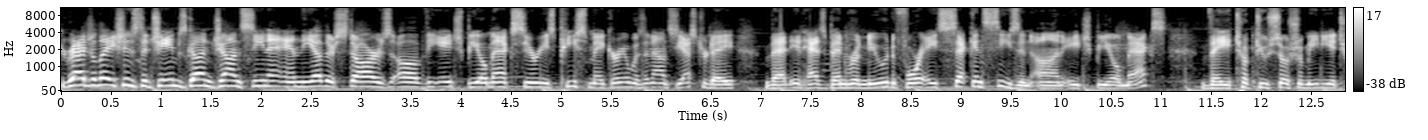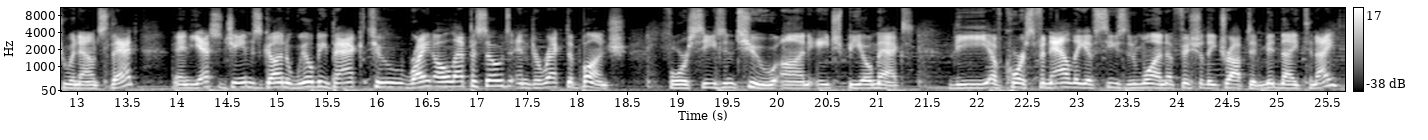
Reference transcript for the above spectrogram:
Congratulations to James Gunn, John Cena, and the other stars of the HBO Max series Peacemaker. It was announced yesterday that it has been renewed for a second season on HBO Max. They took to social media to announce that. And yes, James Gunn will be back to write all episodes and direct a bunch for season two on HBO Max. The, of course, finale of season one officially dropped at midnight tonight,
